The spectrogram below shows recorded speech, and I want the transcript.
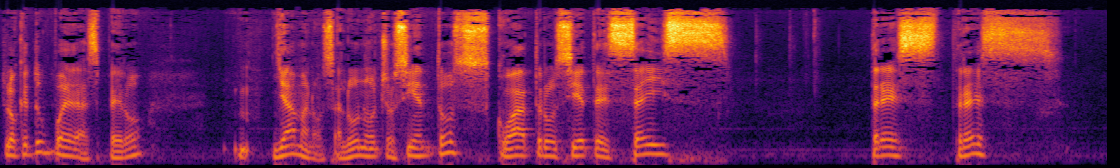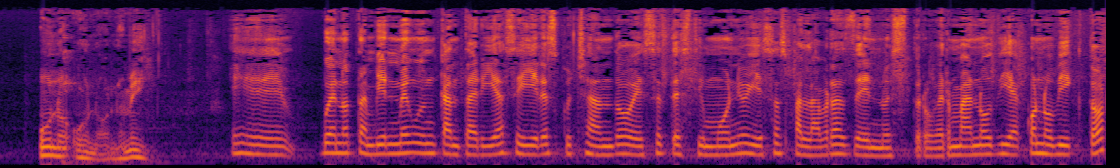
lo que tú puedas, pero llámanos al 1-800-476-3311, ¿no me? Eh, bueno, también me encantaría seguir escuchando ese testimonio y esas palabras de nuestro hermano diácono Víctor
